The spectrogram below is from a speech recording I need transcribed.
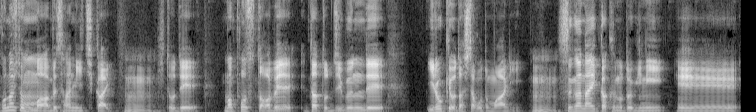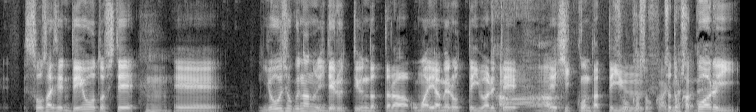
この人もまあ安倍さんに近いあ。うん。人で、まあ、ポスト安倍だと自分で色気を出したこともあり、うん。菅内閣の時に、えー総裁選に出ようとして、うん。えー要職なのに出るっていうんだったら、お前やめろって言われて、えー引っ込んだっていう、そうかそうかちょっとかっこ悪い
